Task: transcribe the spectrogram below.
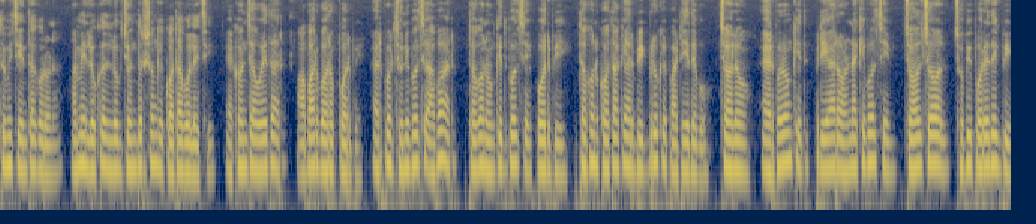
তুমি চিন্তা করো না, আমি লোকাল লোকজনদের সঙ্গে কথা বলেছি। এখন যা ওয়েদার আবার বরফ পড়বে। এরপর জুনি বলছে, আবার? তখন অঙ্কিত বলছে, পড়বি। তখন কথাকে আর বিগ ব্রুকে পাঠিয়ে দেবো। চলো। এরপর অঙ্কিত, প্রিয়া আর অর্ণাকে বলছে, চল চল, ছবি পরে দেখবি।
